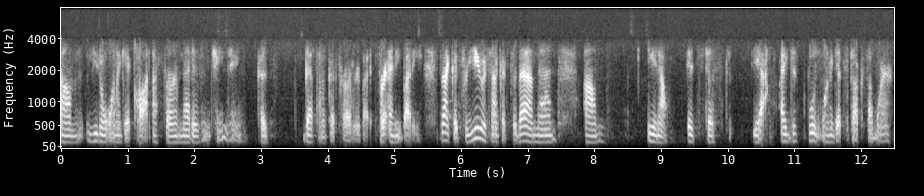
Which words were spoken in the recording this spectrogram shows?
um, you don't want to get caught in a firm that isn't changing because that's not good for everybody, for anybody. It's not good for you. It's not good for them. And, um, you know, it's just, yeah, I just wouldn't want to get stuck somewhere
